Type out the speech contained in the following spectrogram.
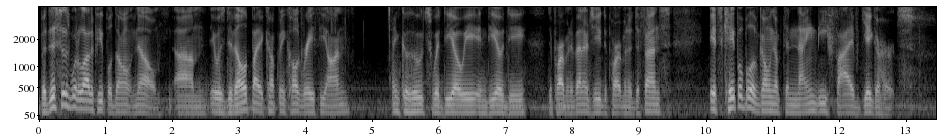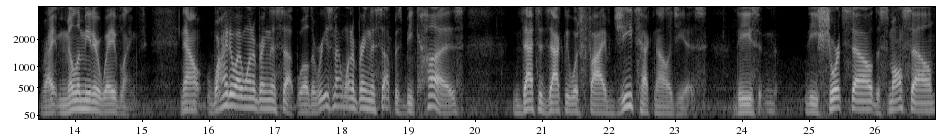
But this is what a lot of people don't know. Um, it was developed by a company called Raytheon in cahoots with DOE and DOD, Department of Energy, Department of Defense. It's capable of going up to 95 gigahertz, right? Millimeter wavelength. Now, why do I want to bring this up? Well, the reason I want to bring this up is because that's exactly what 5G technology is. These, the short cell, the small cell,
